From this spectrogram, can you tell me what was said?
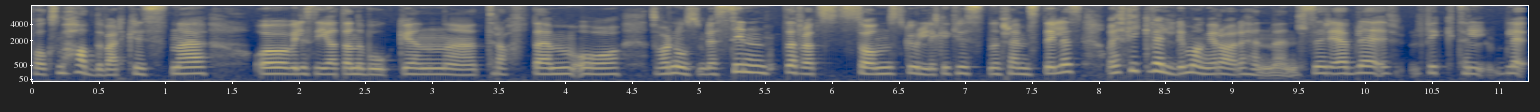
folk som hadde vært kristne, og ville si at denne boken uh, traff dem. Og så var det noen som ble sinte, for at sånn skulle ikke kristne fremstilles. Og jeg fikk veldig mange rare henvendelser. Jeg ble, til, ble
